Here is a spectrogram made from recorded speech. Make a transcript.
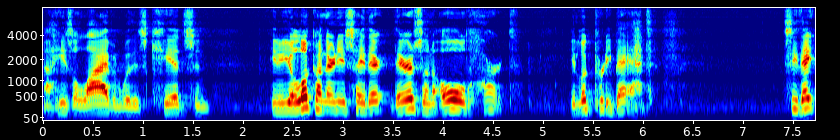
now he's alive and with his kids. And you know, you look on there and you say, there, There's an old heart. It looked pretty bad. See, they,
